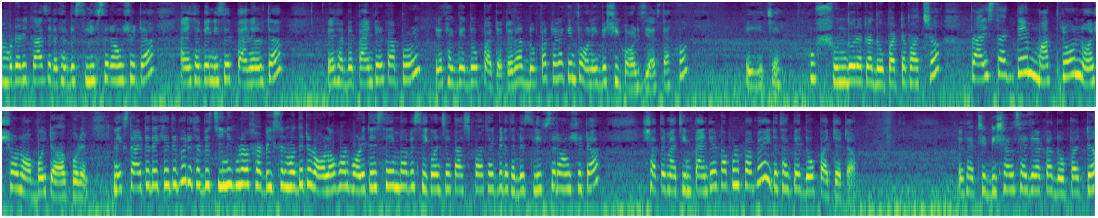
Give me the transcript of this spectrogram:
এমব্রয়ডারি কাজ, এটা থাকবে স্লিভসের অংশটা আর এটা থাকবে নিচের প্যানেলটা এটা থাকবে প্যান্টের কাপড়, এটা থাকবে দোপাট্টাটা এটার দোপাট্টাটা কিন্তু অনেক বেশি গর্জিয়াস দেখো, এই যে। খুব সুন্দর একটা দোপাট্টা পাচ্ছ। প্রাইস থাকবে মাত্র নয়শো নব্বই টাকা করে। নেক্সট আইটা দেখিয়ে দেবো, এটা থাকবে চিনি গুঁড়া ফ্যাব্রিক্সের মধ্যে। এটা অল ওভার বডিতে সেম ভাবে সিকোয়েন্সের কাজ করা থাকবে। এটা থাকবে স্লিভসের অংশটা। সাথে ম্যাচিং প্যান্টের কাপড় পাবে। এটা থাকবে দোপাট্টাটা। এটা হচ্ছে বিশাল সাইজের একটা দোপাট্টা।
